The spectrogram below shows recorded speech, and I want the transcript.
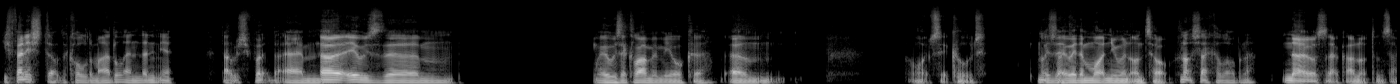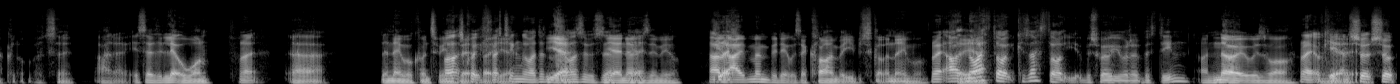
you finished up the Col de Madeleine, didn't you? That was. Um, Uh, it was the um, it was a climb in Mallorca. Um, what's it called? Sac- a, with a monument on top. not Sa Calobra, No, it was Sac- I've not done Sa Calobra, so I don't know. It's a little one. right? Uh, the name will come to me. A that's bit, quite fitting, yeah. though. I didn't Yeah. realize it was. Yeah, there. no, it was Emil. All yeah, right. I remembered it was a climb, but you just got the name wrong. Right. Oh, So, no, yeah. I thought because I thought it was where you were with Dean. And, No, it was well. Right. Okay. Yeah, and so so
